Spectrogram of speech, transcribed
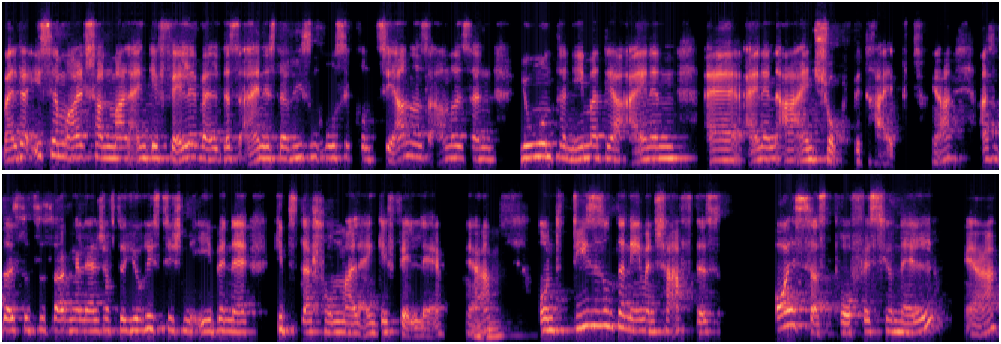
weil da ist ja mal schon mal ein Gefälle, weil das eine ist der riesengroße Konzern, das andere ist ein junger Unternehmer, der einen, äh, einen A1-Shop betreibt, ja. Also da ist sozusagen allein schon auf der juristischen Ebene gibt's da schon mal ein Gefälle, ja. Mhm. Und dieses Unternehmen schafft es äußerst professionell, ja,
